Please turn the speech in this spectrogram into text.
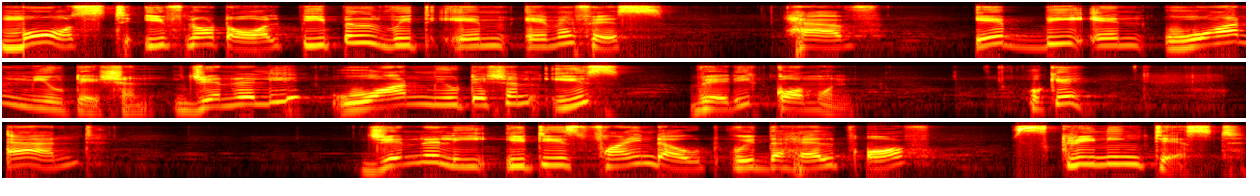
most if not all people with mfs have fbn1 mutation generally one mutation is very common okay? And generally it is find out with the help of screening test.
